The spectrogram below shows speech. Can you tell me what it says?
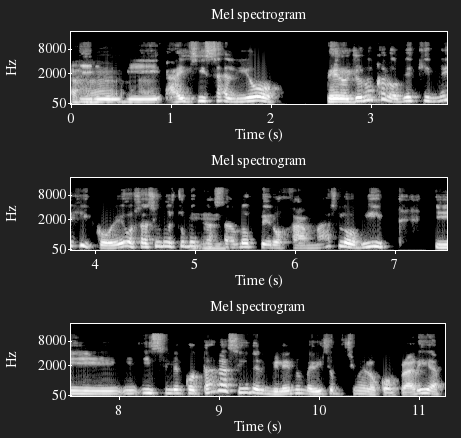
Ajá. Y, y ahí sí salió, pero yo nunca lo vi aquí en México, ¿eh? O sea, sí lo estuve Mm, cazando, pero jamás lo vi. Y, y, y si lo encontrara así del Millennium Edition, pues sí me lo compraría.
